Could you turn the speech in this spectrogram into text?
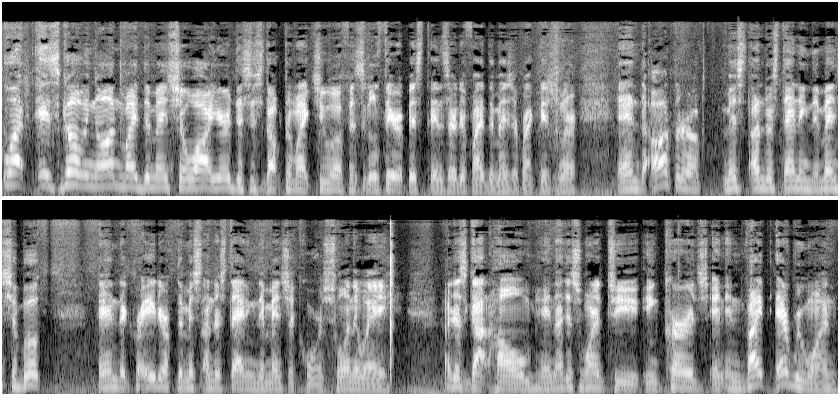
What is going on, my dementia warrior? This is Dr. Mike Chua, physical therapist and certified dementia practitioner, and the author of Misunderstanding Dementia book and the creator of the Misunderstanding Dementia course. So, anyway, I just got home and I just wanted to encourage and invite everyone.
